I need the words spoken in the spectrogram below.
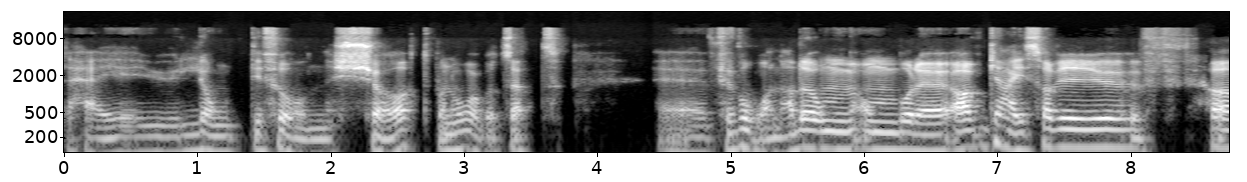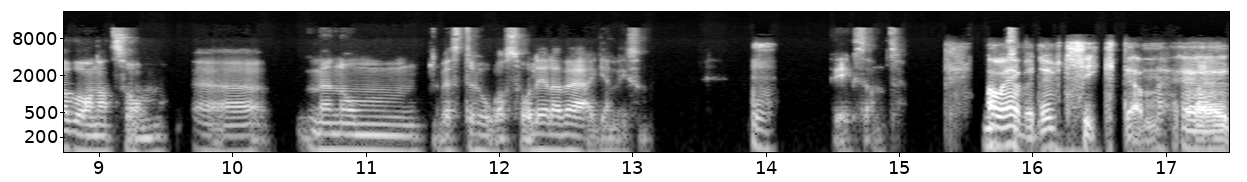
det här är ju långt ifrån kört på något sätt. Eh, förvånad om, om både, ja Gais har vi ju förvarnats om, eh, men om Västerås håller hela vägen liksom. Mm. Tveksamt. Ja, och även utsikten. Eh,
